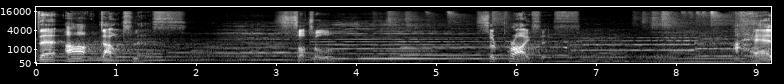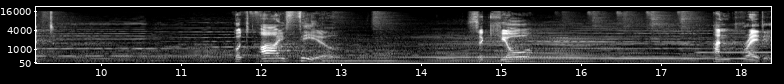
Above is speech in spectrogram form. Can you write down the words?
There are doubtless subtle surprises ahead, but I feel secure and ready.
